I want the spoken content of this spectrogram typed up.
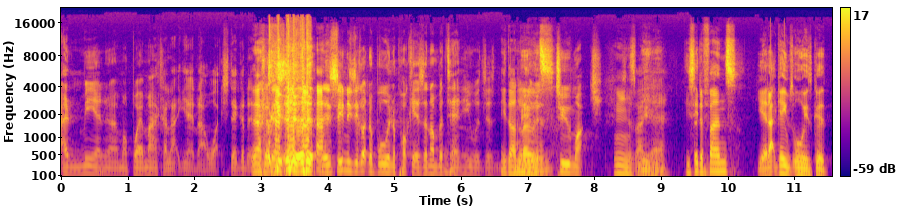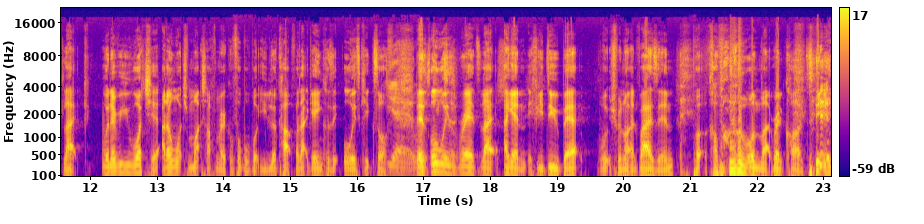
and me and uh, my boy Mike are like, yeah, now watch. They're gonna. They're gonna see. as soon as he got the ball in the pocket as a number ten, he was just. He done Moving. loads. Too much. Mm. So it's like, yeah. You see the fans? Yeah, that game's always good. Like whenever you watch it, I don't watch much South American football, but you look out for that game because it always kicks off. Yeah, it There's always always off. red. Like again, if you do bet, which we're not advising, put a couple of them on like red cards. you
